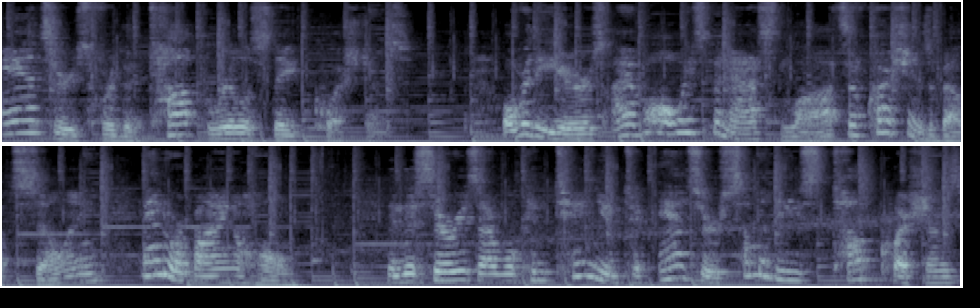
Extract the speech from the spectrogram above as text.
answers for the top real estate questions. Over the years, I have always been asked lots of questions about selling and or buying a home. In this series, I will continue to answer some of these top questions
